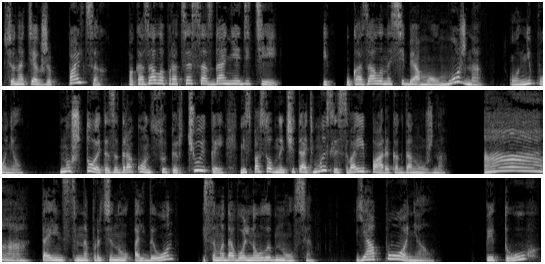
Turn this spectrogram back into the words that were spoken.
все на тех же пальцах показала процесс создания детей и указала на себя, мол, можно? Он не понял. Ну что это за дракон с суперчуйкой, не способный читать мысли своей пары, когда нужно? а, -а, -а таинственно протянул Альдеон и самодовольно улыбнулся. «Я понял. Петух,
